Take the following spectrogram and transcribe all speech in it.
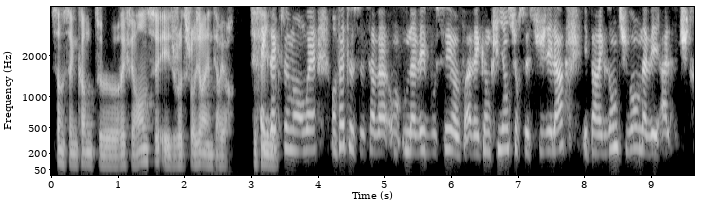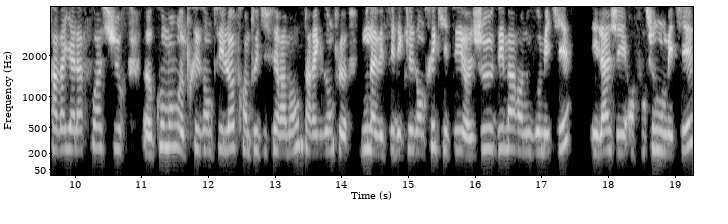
150 euh, références et je dois choisir à l'intérieur. C'est ça. Exactement, ouais. En fait, ça, va. On avait bossé euh, avec un client sur ce sujet-là, et par exemple, tu vois, on avait, tu travailles à la fois sur comment présenter l'offre un peu différemment. Par exemple, nous, on avait fait des clés d'entrée qui étaient je démarre un nouveau métier. Et là, j'ai, en fonction de mon métier,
